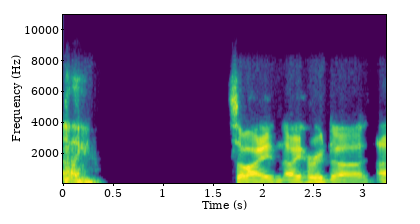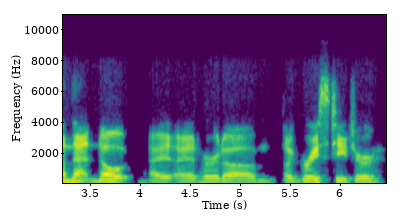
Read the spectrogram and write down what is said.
so I I heard uh, on that note I, I had heard um, a grace teacher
